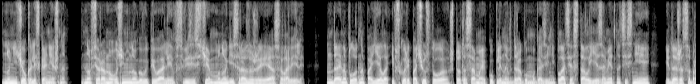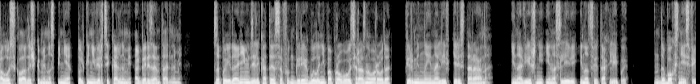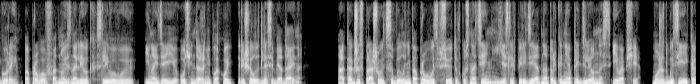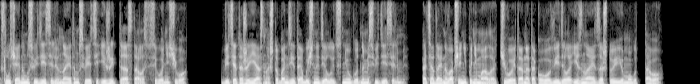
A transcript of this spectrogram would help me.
Ну, не чокались, конечно, но все равно очень много выпивали, в связи с чем многие сразу же и осоловели. Дайна плотно поела и вскоре почувствовала, что то самое купленное в дорогом магазине платье стало ей заметно теснее и даже собралось складочками на спине, только не вертикальными, а горизонтальными. За поеданием деликатесов грех было не попробовать разного рода фирменные наливки ресторана. И на вишне, и на сливе, и на цветах липы. Да бог с ней с фигурой. Попробовав одну из наливок, сливовую, и найдя ее очень даже неплохой, решила для себя Дайна. А как же, спрашивается, было не попробовать всю эту вкуснотень, если впереди одна только неопределенность и вообще? Может быть, ей, как случайному свидетелю, на этом свете и жить-то осталось всего ничего? Ведь это же ясно, что бандиты обычно делают с неугодными свидетелями. Хотя Дайна вообще не понимала, чего это она такого видела и знает, за что ее могут того.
